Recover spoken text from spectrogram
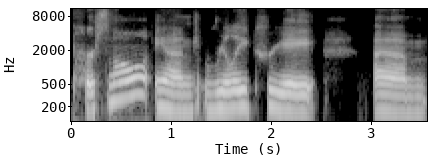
personal and really create um,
